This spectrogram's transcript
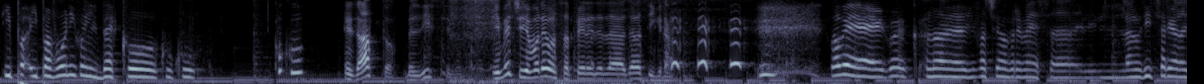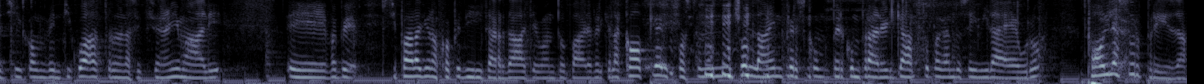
I, pa- i pavoni con il becco cucù. Cucù. Esatto, bellissimo. Invece io volevo sapere della, della tigra. Vabbè, allora vi faccio una premessa. La notizia arriva da Cicom24 nella sezione animali. E vabbè, si parla di una coppia di ritardati a quanto pare, perché la coppia ha risposto a un annuncio online per, scom- per comprare il gatto pagando 6.000 euro. Poi la sorpresa.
